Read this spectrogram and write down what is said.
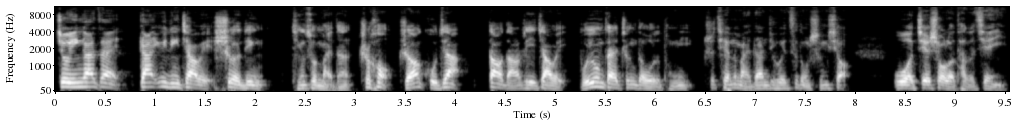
就应该在该预定价位设定停损买单。之后，只要股价到达了这些价位，不用再征得我的同意，之前的买单就会自动生效。我接受了他的建议，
